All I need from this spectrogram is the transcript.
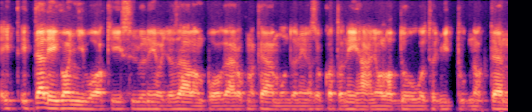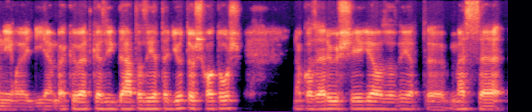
itt, itt elég annyival készülni, hogy az állampolgároknak elmondani azokat a néhány alap dolgot, hogy mit tudnak tenni, ha egy ilyen bekövetkezik, de hát azért egy ötös, hatos, az erőssége az azért messze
